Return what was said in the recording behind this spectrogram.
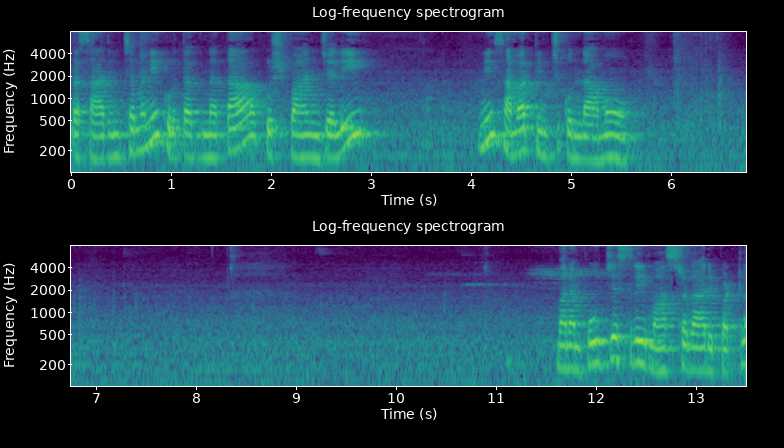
ప్రసాదించమని కృతజ్ఞత పుష్పాంజలిని సమర్పించుకుందాము. మనం పూజ్యశ్రీ మాస్టర్ గారి పట్ల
